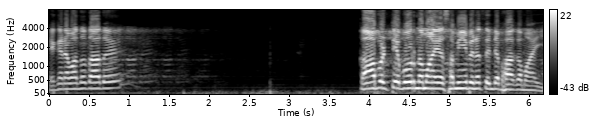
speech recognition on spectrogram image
എങ്ങനെ വന്നതാ അത്? കാപട്യപൂർണമായ സമീപനത്തിന്റെ ഭാഗമായി.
